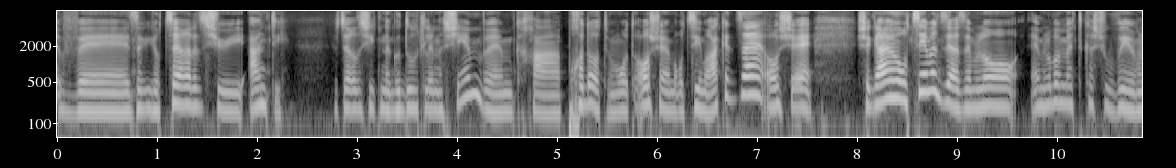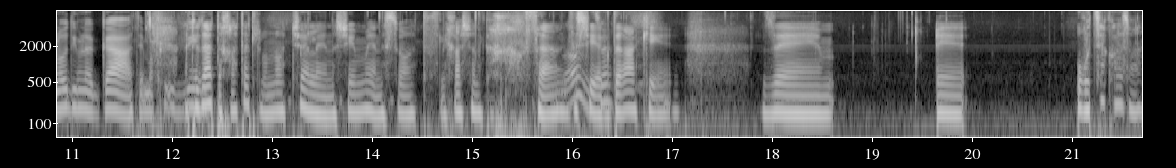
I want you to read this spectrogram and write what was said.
וזה יוצר איזושהי אנטי. יוצר איזושהי התנגדות לנשים, והן ככה פוחדות. הן אומרות, או שהם רוצים רק את זה, או ש, שגם אם הם רוצים את זה, אז הם לא, הם לא באמת קשובים, הם לא יודעים לגעת, הם מכאיבים. את יודעת, אחת התלונות של אה, נשים אה, נשואות, סליחה שאני ככה עושה לא, איזושהי הגדרה, כי זה... אה, הוא רוצה כל הזמן.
